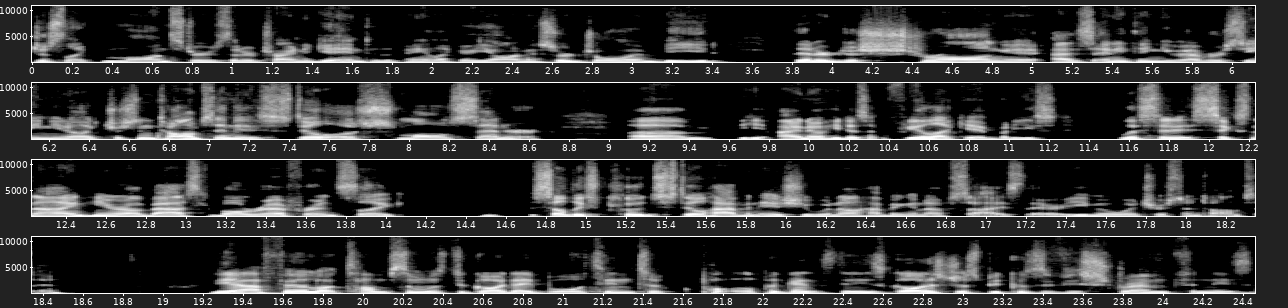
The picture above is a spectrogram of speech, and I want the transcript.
just like monsters that are trying to get into the paint, like a Giannis or Joel Embiid, that are just strong as anything you've ever seen. You know, like Tristan Thompson is still a small center. Um, he, I know he doesn't feel like it, but he's listed at six nine here on Basketball Reference. Like Celtics could still have an issue with not having enough size there, even with Tristan Thompson. Yeah, I feel like Thompson was the guy they bought in to put up against these guys just because of his strength and his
